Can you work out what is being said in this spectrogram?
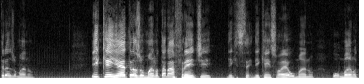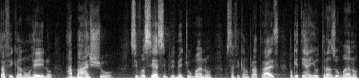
Transhumano. E quem é transhumano está na frente de, de quem só é humano. O humano está ficando um reino abaixo. Se você é simplesmente humano, você está ficando para trás, porque tem aí o transhumano.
